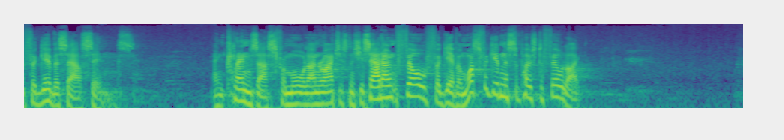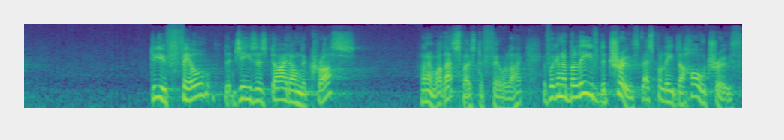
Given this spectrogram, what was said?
forgive us our sins and cleanse us from all unrighteousness? You say, I don't feel forgiven. What's forgiveness supposed to feel like? Do you feel that Jesus died on the cross? I don't know what that's supposed to feel like. If we're going to believe the truth, let's believe the whole truth,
